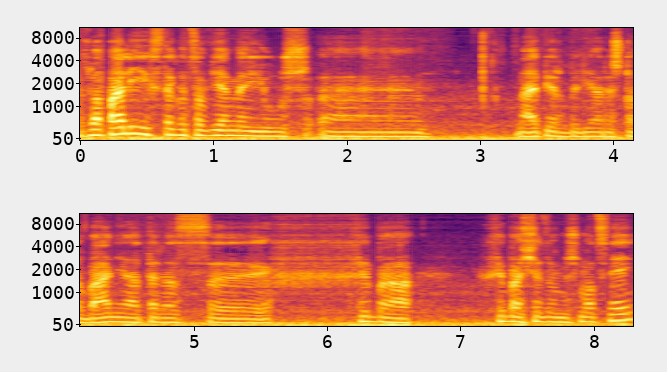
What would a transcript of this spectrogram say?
złapali ich z tego co wiemy już najpierw byli aresztowani, a teraz e, chyba, chyba siedzą już mocniej,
